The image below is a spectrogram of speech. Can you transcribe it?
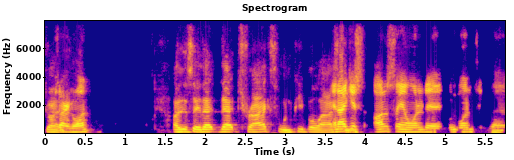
Go ahead. Sorry, go on. I was just say that that tracks when people ask. And I just honestly, I wanted to do one the,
